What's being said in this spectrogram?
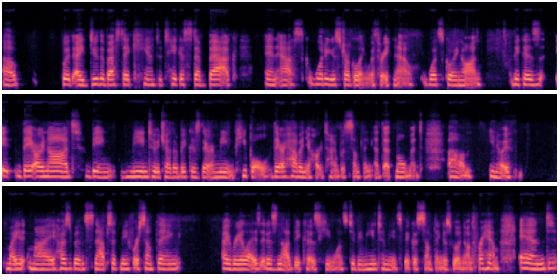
Uh, but I do the best I can to take a step back and ask, what are you struggling with right now? What's going on? Because it, they are not being mean to each other because they're mean people. They're having a hard time with something at that moment. Um, you know, if my my husband snaps at me for something I realize it is not because he wants to be mean to me. It's because something is going on for him. And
